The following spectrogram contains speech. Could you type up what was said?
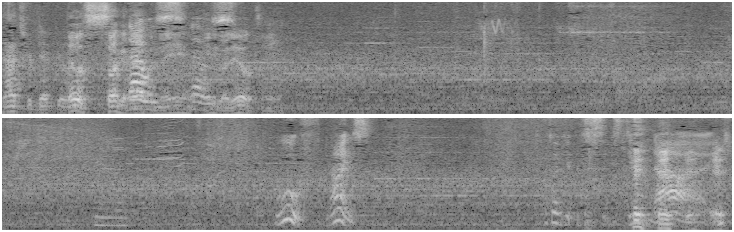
that's ridiculous. That would suck if That that happened was- to that was- anybody else. Man. Hmm. Oof, nice. Looks like it's 69.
